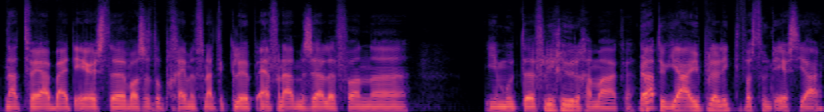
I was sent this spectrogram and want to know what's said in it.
na twee jaar bij het eerste was het op een gegeven moment vanuit de club en vanuit mezelf van... eh, je moet uh, vlieguren gaan maken. Ja. had natuurlijk jaar Jupiler League, dat was toen het eerste jaar.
